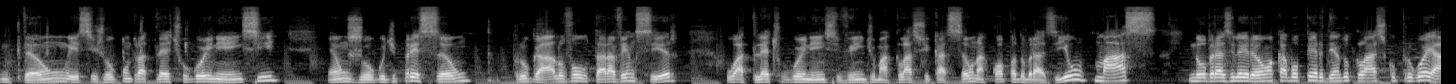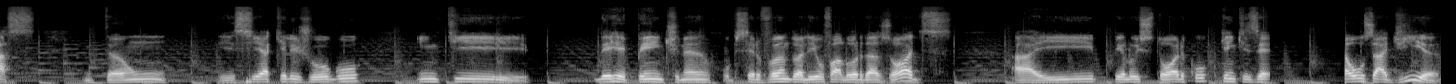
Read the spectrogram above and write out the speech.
Então, esse jogo contra o Atlético Goianiense é um jogo de pressão para o Galo voltar a vencer. O Atlético Goianiense vem de uma classificação na Copa do Brasil, mas no Brasileirão acabou perdendo o clássico para o Goiás. Então, esse é aquele jogo em que, de repente, né, observando ali o valor das odds, aí, pelo histórico, quem quiser a ousadia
